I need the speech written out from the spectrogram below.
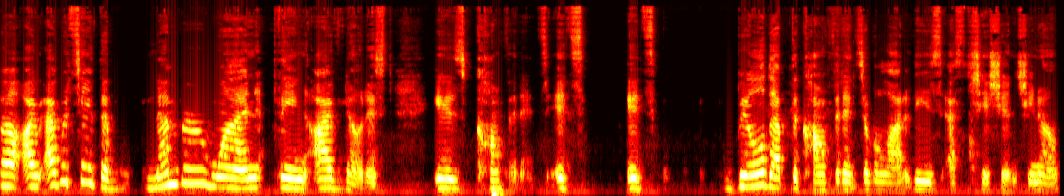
Well i, I would say the number one thing i've noticed is confidence. It's it's build up the confidence of a lot of these estheticians, you know,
